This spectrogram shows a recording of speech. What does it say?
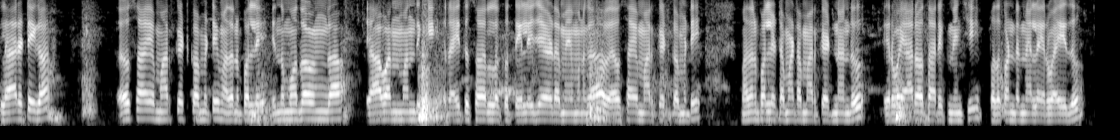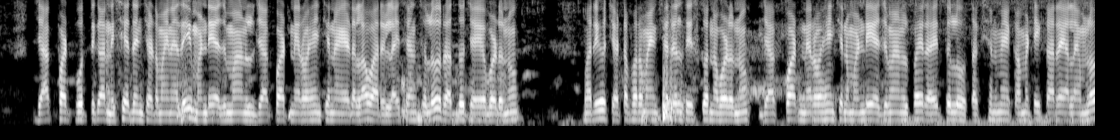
క్లారిటీగా వ్యవసాయ మార్కెట్ కమిటీ మదనపల్లి ఇందు మూలంగా యావన్ మందికి రైతు సోదరులకు తెలియజేయడం ఏమనగా వ్యవసాయ మార్కెట్ కమిటీ మదనపల్లి టమాటా మార్కెట్ నందు ఇరవై ఆరో తారీఖు నుంచి పదకొండు నెల ఇరవై ఐదు జాక్పాట్ పూర్తిగా నిషేధించడమైనది. మండి యజమానులు జాక్పాట్ నిర్వహించిన ఏడల వారి లైసెన్సులు రద్దు చేయబడును. మరియు చట్టపరమైన చర్యలు తీసుకునబడును. జాక్పాట్ నిర్వహించిన మండి యజమానులపై రైతులు తక్షణమే కమిటీ కార్యాలయంలో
